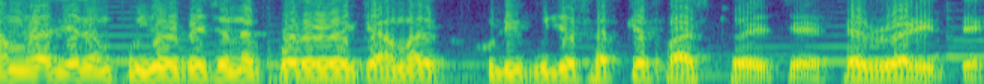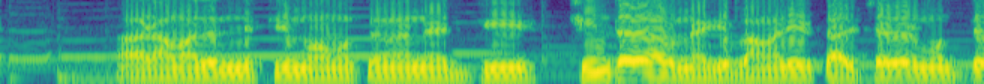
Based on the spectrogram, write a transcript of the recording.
আমরা যেরকম পুজোর পেছনে পড়ে রয়েছে, আমার খুঁটি পুজো সবচেয়ে ফার্স্ট হয়েছে ফেব্রুয়ারিতে আর আমাদের নেত্রী মমতা ব্যানার্জির চিন্তা ভাবনা যে বাঙালির কালচারের মধ্যে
